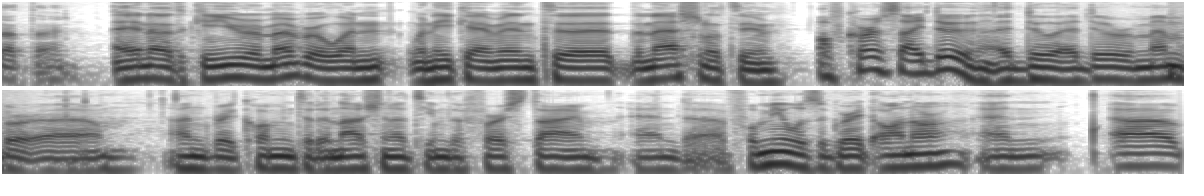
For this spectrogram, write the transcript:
that time. Hey, no, can you remember when, when he came into the national team? Of course, I do. I do. I do remember um, Andre coming to the national team the first time, and uh, for me, it was a great honor. And uh,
